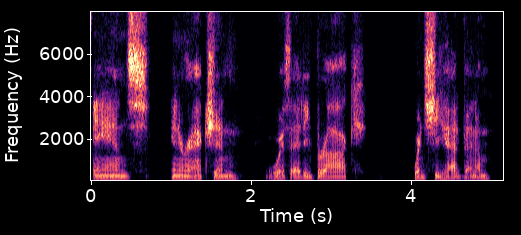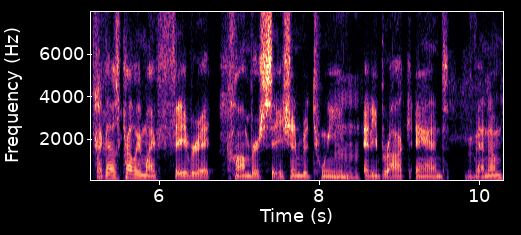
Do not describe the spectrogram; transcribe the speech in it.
Anne's interaction with Eddie Brock when she had Venom. Like that was probably my favorite conversation between Mhm. Eddie Brock and Venom.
